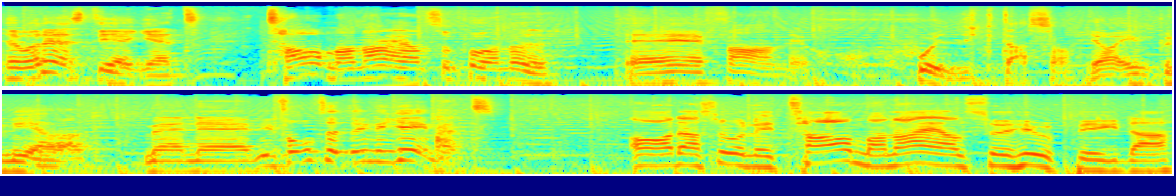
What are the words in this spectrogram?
Det var det steget. Tarmarna är alltså på nu. Det är fan sjukt alltså. Jag är imponerad. Men eh, vi fortsätter in i gamet. Ja, där såg ni. Tarmarna är alltså ihopbyggda.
